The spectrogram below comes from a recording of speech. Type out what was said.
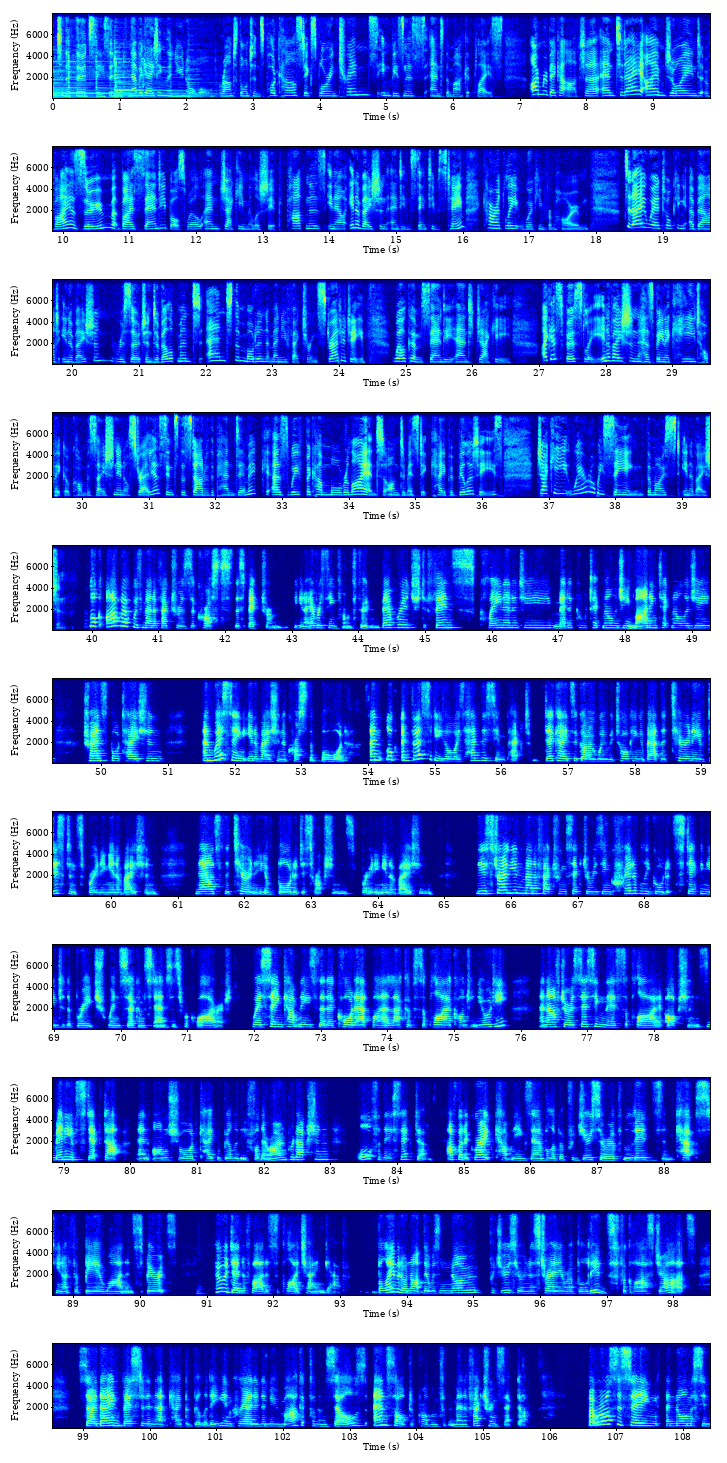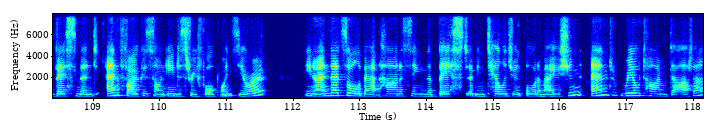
Welcome to the third season of Navigating the New Normal, Grant Thornton's podcast exploring trends in business and the marketplace. I'm Rebecca Archer, and today I am joined via Zoom by Sandy Boswell and Jackie Millership, partners in our innovation and incentives team, currently working from home. Today, we're talking about innovation, research and development, and the modern manufacturing strategy. Welcome, Sandy and Jackie. I guess, firstly, innovation has been a key topic of conversation in Australia since the start of the pandemic as we've become more reliant on domestic capabilities. Jackie, where are we seeing the most innovation? Look, I work with manufacturers across the spectrum, you know, everything from food and beverage, defence, clean energy, medical technology, mining technology, transportation, and we're seeing innovation across the board. And look, adversity has always had this impact. Decades ago, we were talking about the tyranny of distance breeding innovation. Now it's the tyranny of border disruptions breeding innovation. The Australian manufacturing sector is incredibly good at stepping into the breach when circumstances require it. We're seeing companies that are caught out by a lack of supplier continuity, and after assessing their supply options, many have stepped up and onshored capability for their own production or for their sector. I've got a great company example of a producer of lids and caps, you know, for beer, wine, and spirits, who identified a supply chain gap. Believe it or not, there was no producer in Australia of lids for glass jars. So they invested in that capability and created a new market for themselves and solved a problem for the manufacturing sector. But we're also seeing enormous investment and focus on Industry 4.0 you know, and that's all about harnessing the best of intelligent automation and real-time data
